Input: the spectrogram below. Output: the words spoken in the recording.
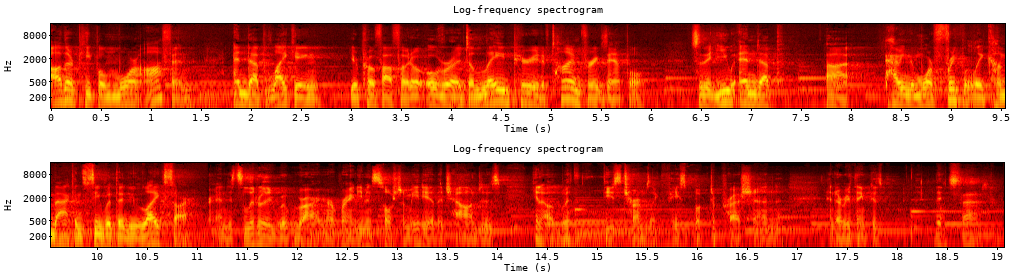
other people more often end up liking your profile photo over a delayed period of time, for example, so that you end up uh, having to more frequently come back and see what the new likes are. And it's literally rewiring our brain. Even social media, the challenge is, you know, with these terms like Facebook depression and everything. Because what's that?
